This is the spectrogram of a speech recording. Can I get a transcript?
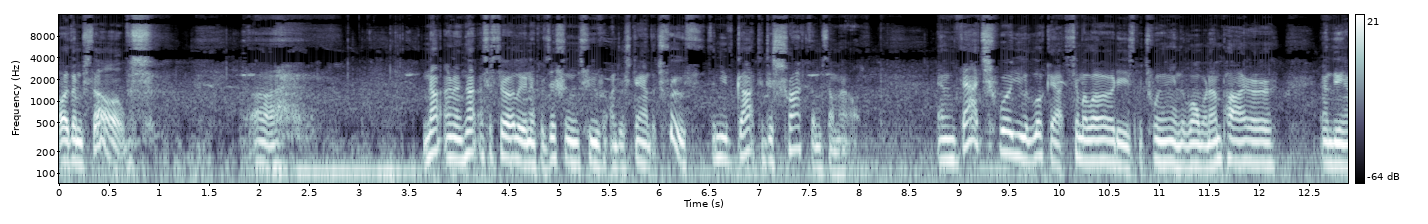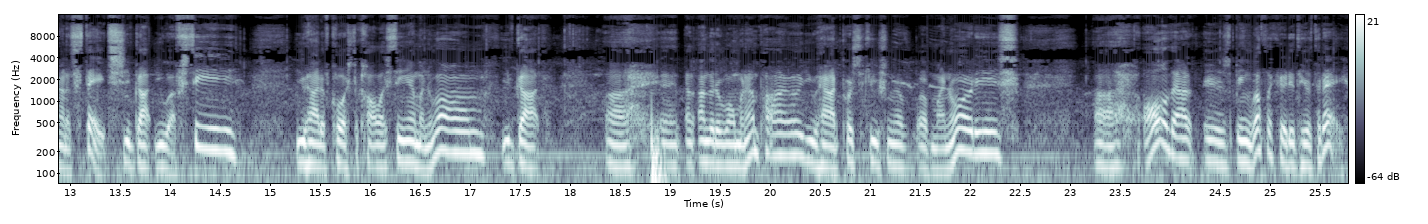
are themselves uh, not, not necessarily in a position to understand the truth, then you've got to distract them somehow. And that's where you look at similarities between the Roman Empire and the United States. You've got UFC, you had, of course, the Colosseum in Rome, you've got, uh, under the Roman Empire, you had persecution of, of minorities. Uh, all of that is being replicated here today.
